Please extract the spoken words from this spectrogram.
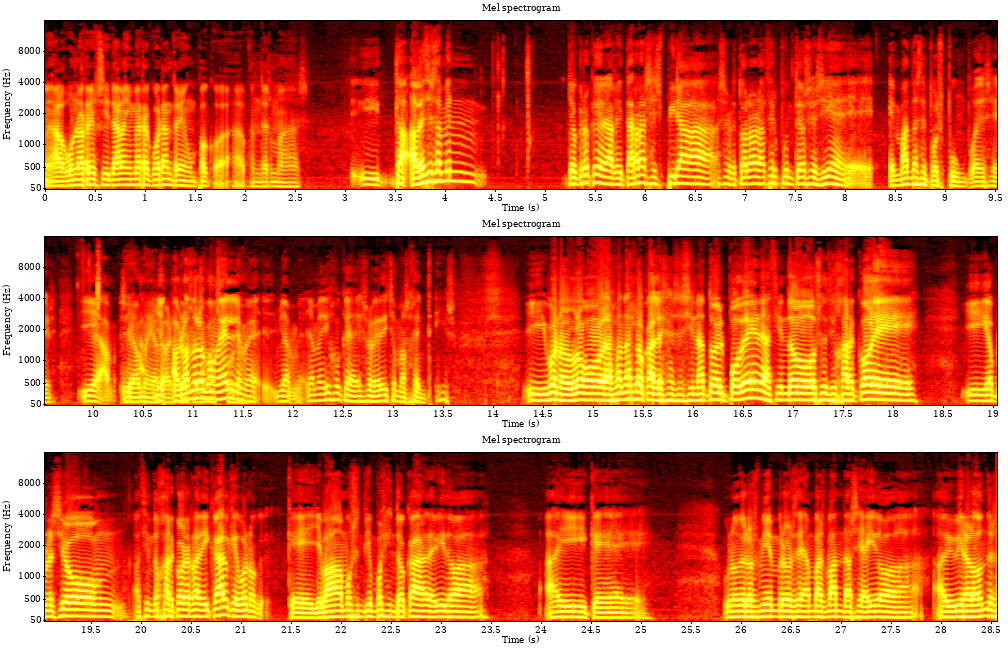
algunos riffs y tal a mí me recuerdan también un poco a bandas más... Y a veces también yo creo que la guitarra se inspira, sobre todo a la hora de hacer punteos así, eh, en bandas de post-punk, puede ser. Y a- Sí, hombre, yo- hablándolo con él, me- ya, ya me dijo que eso lo había dicho más gente y eso. Y bueno, luego las bandas locales, Asesinato del Poder, haciendo sucio hardcore y opresión, haciendo hardcore radical, que bueno, que, llevábamos un tiempo sin tocar debido a ahí que uno de los miembros de ambas bandas se ha ido a, a vivir a Londres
